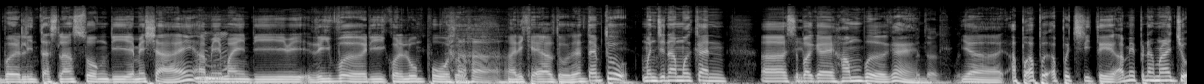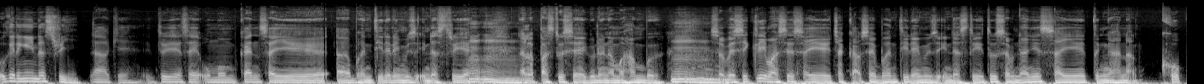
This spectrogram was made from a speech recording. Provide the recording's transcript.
berlintas langsung di MSI. Hmm. Amir main di River di Kuala Lumpur tu. ha, di KL tu. Dan time tu menjenamakan uh, sebagai hamba kan. Betul, betul. Ya, apa apa apa cerita? Amir pernah merajuk ke dengan industri? Ah, okay. Itu yang saya umumkan Saya uh, berhenti dari music industry kan. Mm-mm. Dan lepas tu saya guna nama hamba Mm. So basically Masa saya cakap Saya berhenti dari music industry itu Sebenarnya saya tengah nak cope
